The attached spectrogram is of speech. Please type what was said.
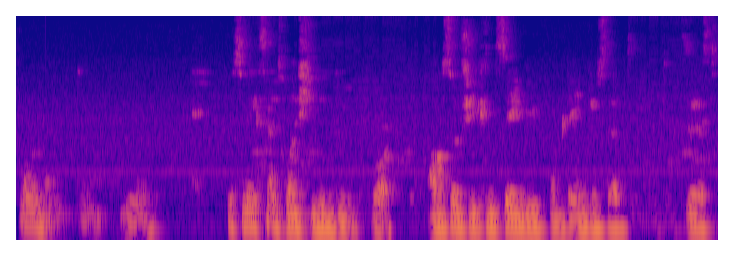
torment you. This makes sense why she didn't do it before. Also, she can save you from dangers that didn't exist.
